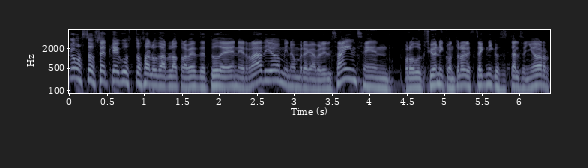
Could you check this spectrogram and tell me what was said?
¿Cómo está usted? Qué gusto saludarlo a través de TUDN Radio. Mi nombre es Gabriel Sainz. En producción y controles técnicos está el señor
